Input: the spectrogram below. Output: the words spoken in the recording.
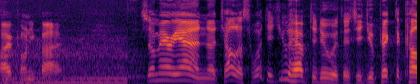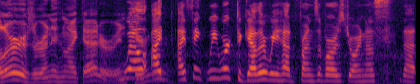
525. So Marianne, uh, tell us, what did you have to do with this? Did you pick the colors or anything like that, or interior? Well, I, I think we worked together. We had friends of ours join us that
